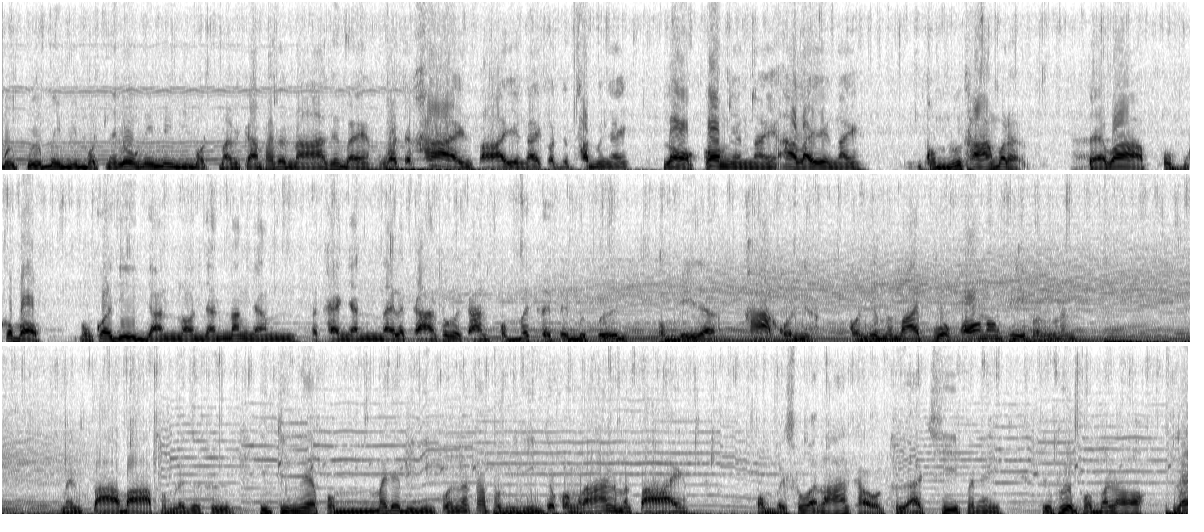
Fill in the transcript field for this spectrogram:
มือปืนไม่มีหมดในโลกนี้ไม่มีหมดมันเป็นการพัฒนาขึ้นไปว่าจะฆ่าเองตายยังไงก่อนจะทำยังไง หลอกกล้องยังไงอะไรยังไง ผมรู้ทางมาแล้วแต่ว่าผมก็บอก ผมก็ยืนยันนอนยันนั่งยันตะแคงยันในรายการทุกรายการผมไม่เคยเป็นมือปืนผมมีแต่ฆ่าคนเนี่ยคนที่มันไม้พวกพ้องน้องพี่ผมนั้นมันตาบาปผมเลยก็คือ จริงๆเนี่ยผมไม่ได้ไปยิงคนแล้วถ้าผมยิงเจ้าของร้านมันตาย ผมไปช่วยร้านเขาคืออาชีพเขานี่คือเพื่อนผมมาลอก และ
